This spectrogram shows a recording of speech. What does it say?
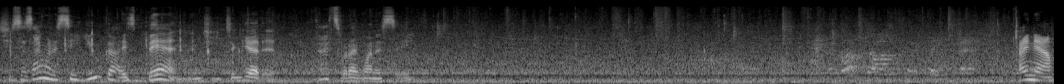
She says, I want to see you guys bend to get it. That's what I want to see. I know.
